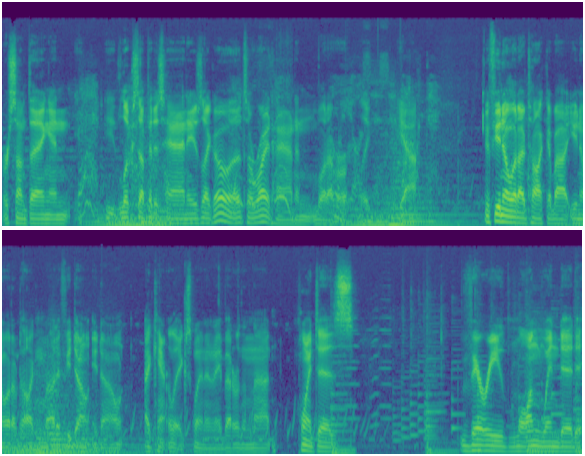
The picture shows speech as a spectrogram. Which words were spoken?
or something, and he looks up at his hand. And he's like, "Oh, that's a right hand," and whatever. Like, yeah. If you know what I'm talking about, you know what I'm talking about. If you don't, you don't. I can't really explain it any better than that. Point is, very long-winded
